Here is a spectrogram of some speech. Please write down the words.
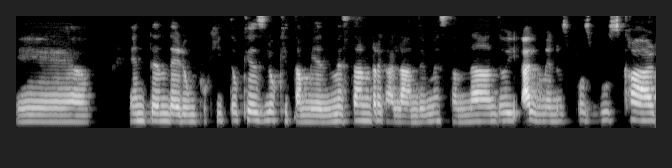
eh, entender un poquito qué es lo que también me están regalando y me están dando y al menos pues buscar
